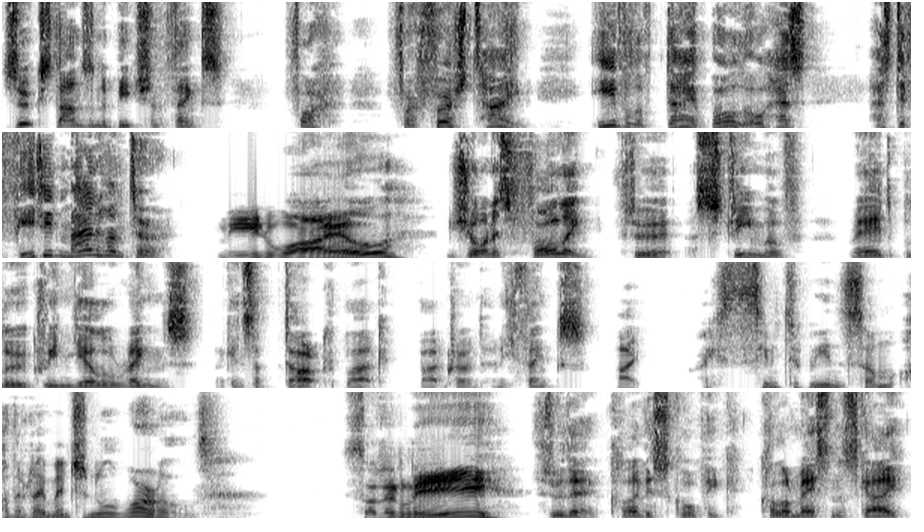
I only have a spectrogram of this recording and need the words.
Zook stands on the beach and thinks, For, for first time, evil of Diabolu has, has defeated Manhunter. Meanwhile, J'onn is falling through a stream of red, blue, green, yellow rings against a dark black background, and he thinks, I I seem to be in some other dimensional world. suddenly, through the kaleidoscopic colour mess in the sky,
